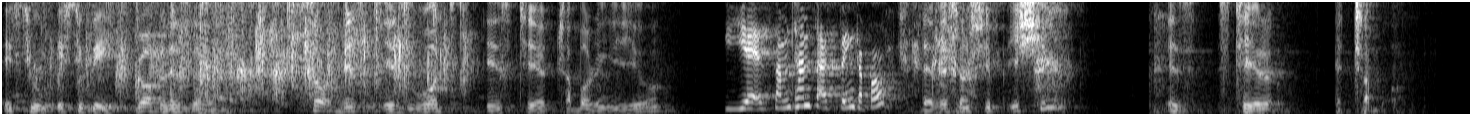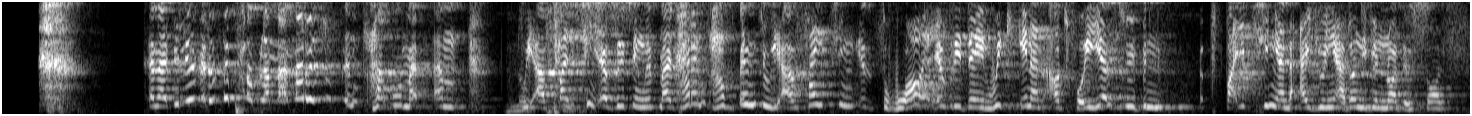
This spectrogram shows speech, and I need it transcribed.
it's to it's to be. God bless your life. So, this is what is still troubling you. Yes, sometimes I think about it. The relationship issue is still a trouble. And I believe it is the problem. My marriage is in trouble. My, um, No we are peace. fighting everything with my current husband. We are fighting. It's war every day, week in and out. For years, we've been fighting and arguing. I don't even know the source.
